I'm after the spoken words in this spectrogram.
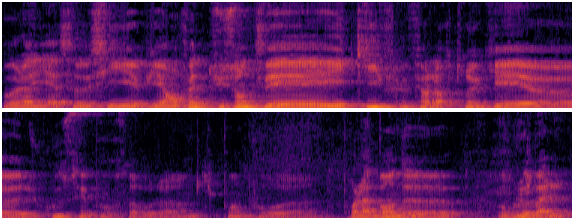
voilà, il y a ça aussi. Et puis en fait, tu sens que c'est ils kiffent faire leur truc et euh, du coup, c'est pour ça. Voilà, un petit point pour euh, pour la bande euh, au global.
